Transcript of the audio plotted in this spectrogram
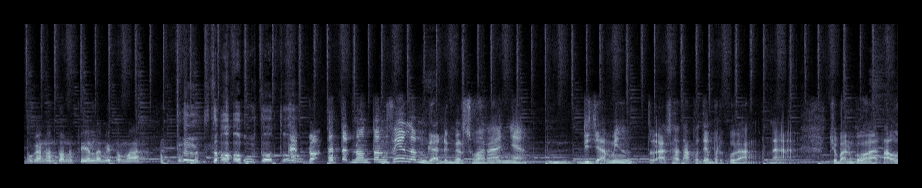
Bukan nonton film itu mah. Tahu, Toto. No- tetap nonton film nggak denger suaranya, dijamin rasa takutnya berkurang. Nah, cuman gue nggak tahu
